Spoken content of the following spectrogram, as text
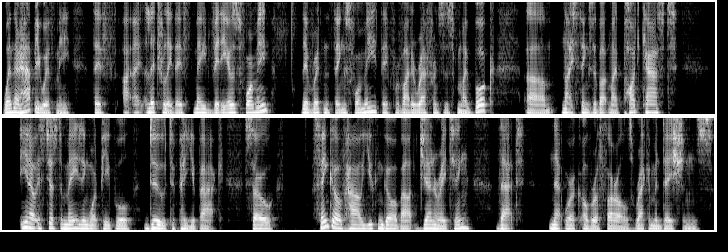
when they're happy with me. They've I, literally they've made videos for me, they've written things for me, they've provided references for my book, um, nice things about my podcast. You know, it's just amazing what people do to pay you back. So think of how you can go about generating that network of referrals, recommendations,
